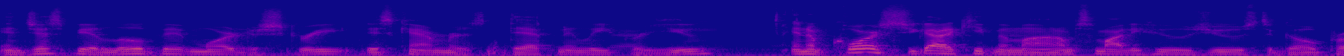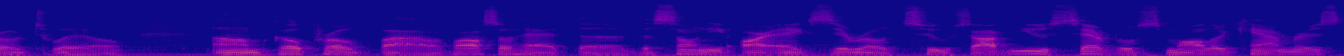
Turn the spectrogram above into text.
and just be a little bit more discreet, this camera is definitely for you. And of course, you got to keep in mind, I'm somebody who's used the GoPro 12. Um, GoPro 5. I've also had the the Sony RX02. So I've used several smaller cameras,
